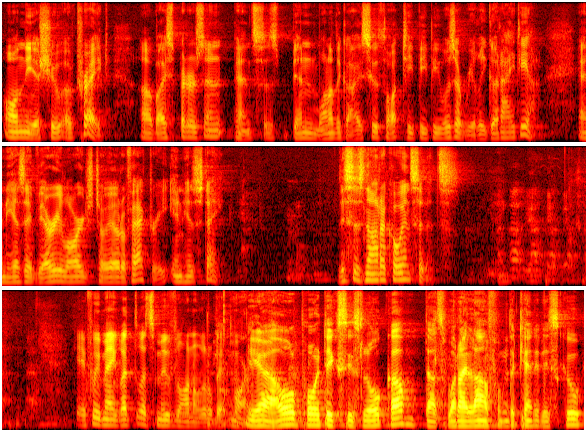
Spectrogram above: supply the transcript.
on the issue of trade. Uh, Vice President Pence has been one of the guys who thought TPP was a really good idea, and he has a very large Toyota factory in his state. This is not a coincidence. if we may, let, us move on a little bit more. Yeah, all politics is local. That's what I learned from the Kennedy School.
